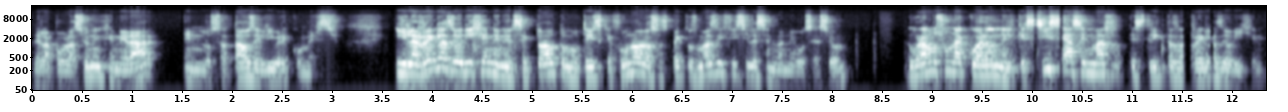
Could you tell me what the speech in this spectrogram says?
de la población en general en los tratados de libre comercio. Y las reglas de origen en el sector automotriz, que fue uno de los aspectos más difíciles en la negociación, logramos un acuerdo en el que sí se hacen más estrictas las reglas de origen,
